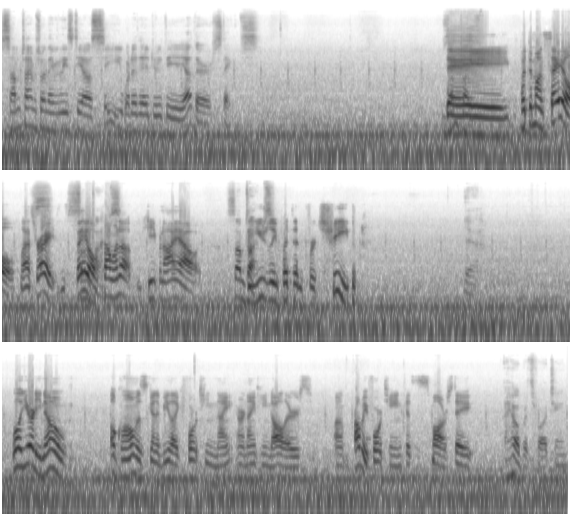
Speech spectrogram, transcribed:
sometimes when they release DLC, what do they do to the other states? They put them on sale. That's right. Sale Sometimes. coming up. Keep an eye out. Sometimes. They usually put them for cheap. Yeah. Well, you already know Oklahoma's going to be like 14 nine, or 19 dollars. Um, probably 14 because it's a smaller state. I hope it's 14.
